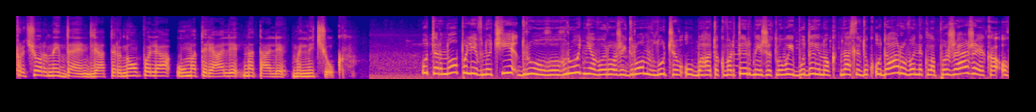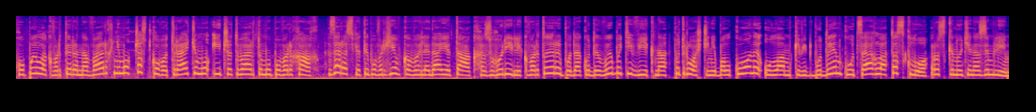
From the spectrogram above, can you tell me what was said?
Про чорний день для Тернополя у матеріалі Наталі Мельничук. У Тернополі вночі 2 грудня ворожий дрон влучив у багатоквартирний житловий будинок. Внаслідок удару виникла пожежа, яка охопила квартири на верхньому, частково третьому і четвертому поверхах. Зараз п'ятиповерхівка виглядає так: згорілі квартири, подекуди вибиті вікна, потрощені балкони, уламки від будинку, цегла та скло розкинуті на землі.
